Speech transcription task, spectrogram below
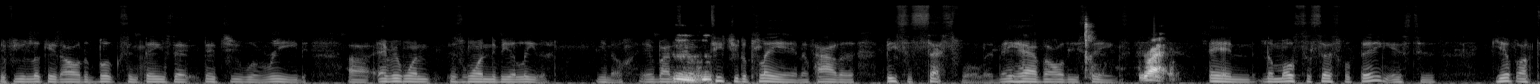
If you look at all the books and things that that you will read, uh, everyone is wanting to be a leader. You know, everybody's going Mhm. to teach you the plan of how to be successful, and they have all these things. Right. And the most successful thing is to give up,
